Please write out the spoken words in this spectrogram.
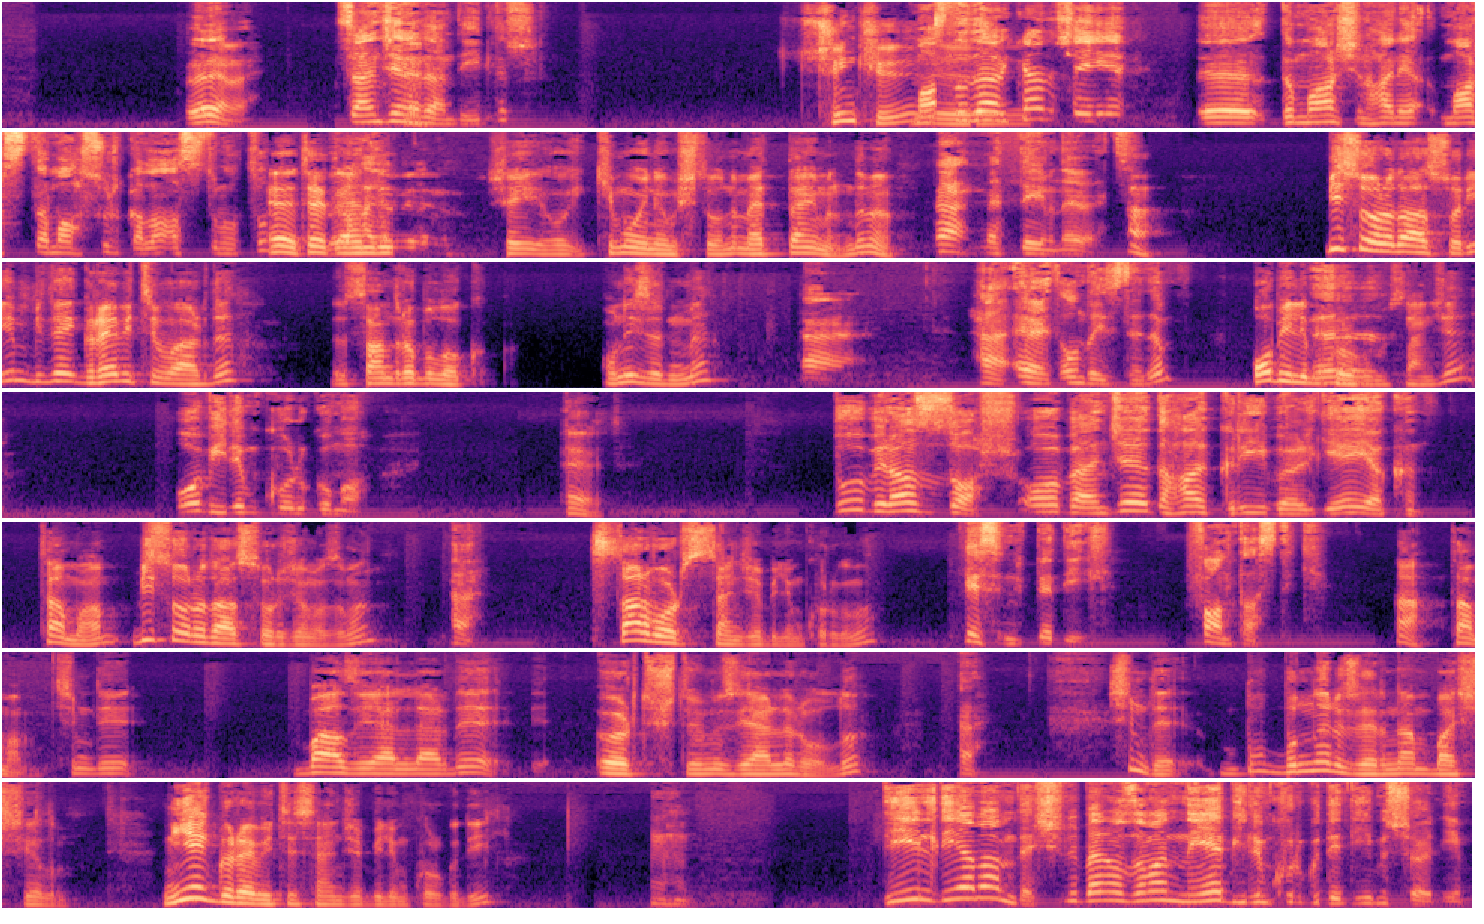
Öyle mi? Sence evet. neden değildir? Çünkü... Marslı e, derken şeyi e, The Martian hani Mars'ta mahsur kalan astronotun. Evet evet. Hani... şey, o, kim oynamıştı onu? Matt Damon değil mi? Heh, Matt Damon evet. Ha. Bir soru daha sorayım. Bir de Gravity vardı. Sandra Bullock. Onu izledin mi? Ha, ha evet onu da izledim. O bilim ee, kurgu mu sence? O bilim kurgu mu? Evet. Bu biraz zor. O bence daha gri bölgeye yakın. Tamam. Bir soru daha soracağım o zaman. Heh. Star Wars sence bilim kurgu mu? Kesinlikle değil. Fantastik. Ha tamam. Şimdi bazı yerlerde örtüştüğümüz yerler oldu. Heh. Şimdi bu, bunlar üzerinden başlayalım. Niye Gravity sence bilim kurgu değil? Değil diyemem de. Şimdi ben o zaman neye bilim kurgu dediğimi söyleyeyim.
